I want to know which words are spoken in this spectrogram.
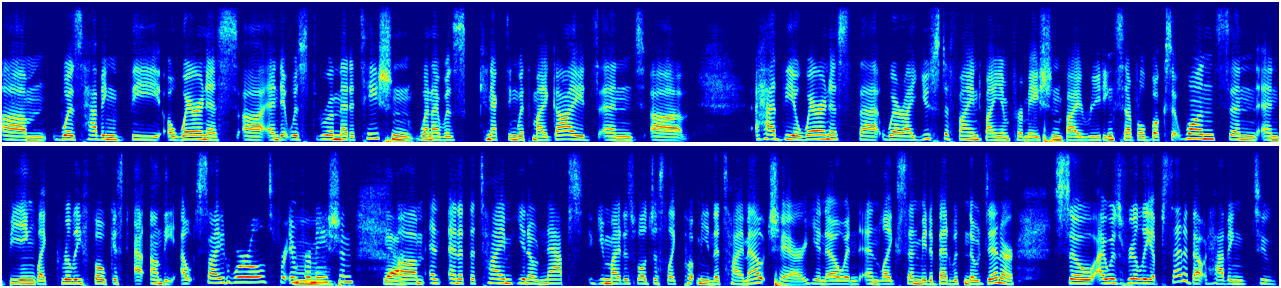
um, was having the awareness, uh, and it was through a meditation when I was connecting with my guides and uh, had the awareness that where I used to find my information by reading several books at once and and being like really focused at, on the outside world for mm. information. Mm. Yeah. Um, and and at the time, you know, naps you might as well just like put me in the timeout chair, you know, and and like send me to bed with no dinner. So I was really upset about having to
